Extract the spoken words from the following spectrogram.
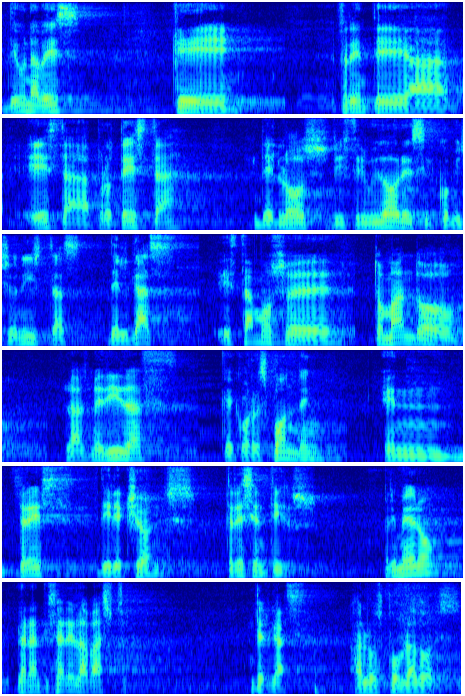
de una vez que frente a esta protesta de los distribuidores y comisionistas del gas, estamos eh, tomando las medidas que corresponden en tres direcciones, tres sentidos. Primero, garantizar el abasto del gas a los pobladores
